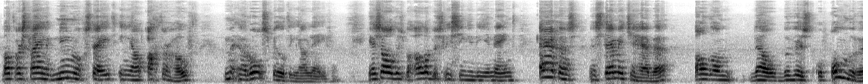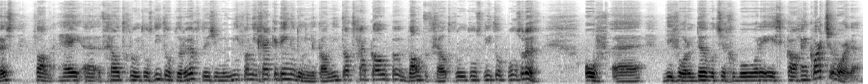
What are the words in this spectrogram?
wat waarschijnlijk nu nog steeds in jouw achterhoofd een rol speelt in jouw leven. Jij zal dus bij alle beslissingen die je neemt ergens een stemmetje hebben, al dan wel bewust of onbewust, van hey, uh, het geld groeit ons niet op de rug, dus je moet niet van die gekke dingen doen. Je kan niet dat gaan kopen, want het geld groeit ons niet op ons rug. Of uh, wie voor een dubbeltje geboren is, kan geen kwartje worden.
